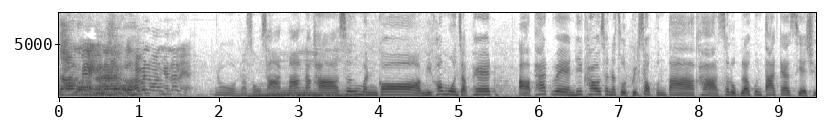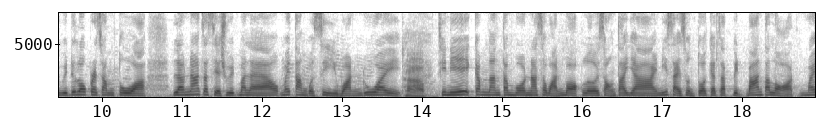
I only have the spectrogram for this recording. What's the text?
นตาอนลแม่อยู่นั่นแหละงเออให้มันนอนอยู่นั่นแหละ โอ้น่าสงสารมากนะคะ ซึ่งมันก็มีข้อมูลจากเพศอ่าแพทย์เวรที่เข้าชนสูตรพลิกศพคุณตาค่ะ สรุปแล้วคุณตาแกเสียชีวิตด้วยโรคประจำตัว แล้วน่าจะเสียชีวิตมาแล้ว ไม่ต่ำกว่า 4 วันด้วยครับทีนี้กำนันตำบลนาสวรรค์บอกเลยสองตายาย นิสัยส่วนตัวแกจะปิดบ้านตลอด ไม่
